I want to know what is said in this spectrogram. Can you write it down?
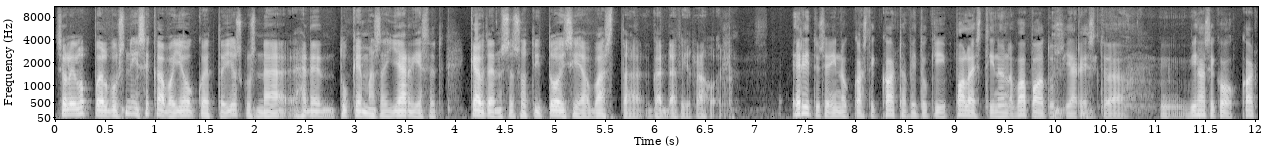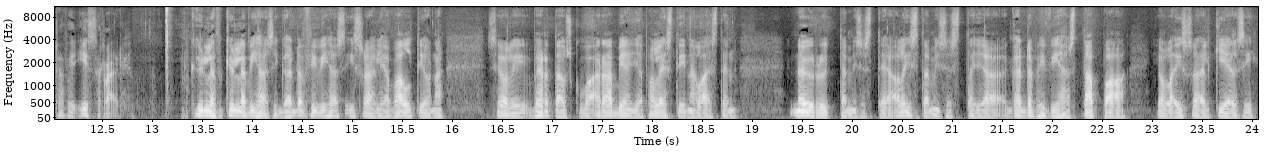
Se oli loppujen lopuksi niin sekava joukko, että joskus nämä hänen tukemansa järjestöt käytännössä soti toisiaan vastaan Gaddafin rahoilla. Erityisen innokkaasti Gaddafi tuki Palestiinan vapautusjärjestöä. Vihasiko Gaddafi Israelia? Kyllä, kyllä vihasi. Gaddafi vihasi Israelia valtiona. Se oli vertauskuva arabian ja palestiinalaisten nöyryyttämisestä ja alistamisesta ja Gaddafi vihasi tapaa, jolla Israel kielsi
